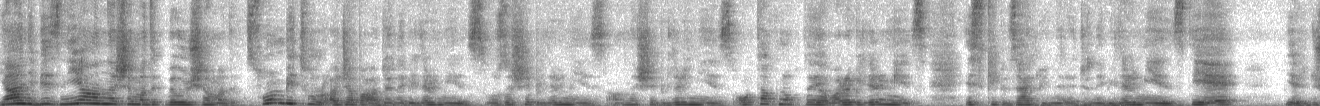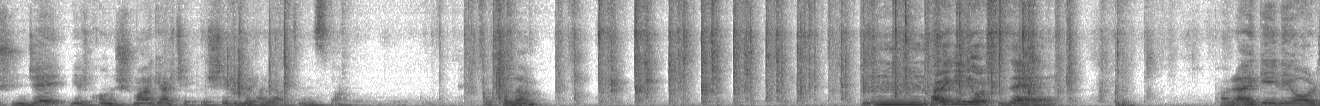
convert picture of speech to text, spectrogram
Yani biz niye anlaşamadık ve uyuşamadık? Son bir tur acaba dönebilir miyiz? Uzlaşabilir miyiz? Anlaşabilir miyiz? Ortak noktaya varabilir miyiz? Eski güzel günlere dönebilir miyiz diye bir düşünce, bir konuşma gerçekleşebilir hayatınızda. Bakalım. Hmm, para geliyor size. Para geliyor.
